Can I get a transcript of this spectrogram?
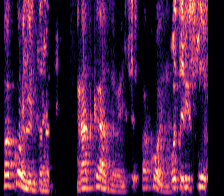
Спокойненько рассказывайте, спокойно. Вот рисунок,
